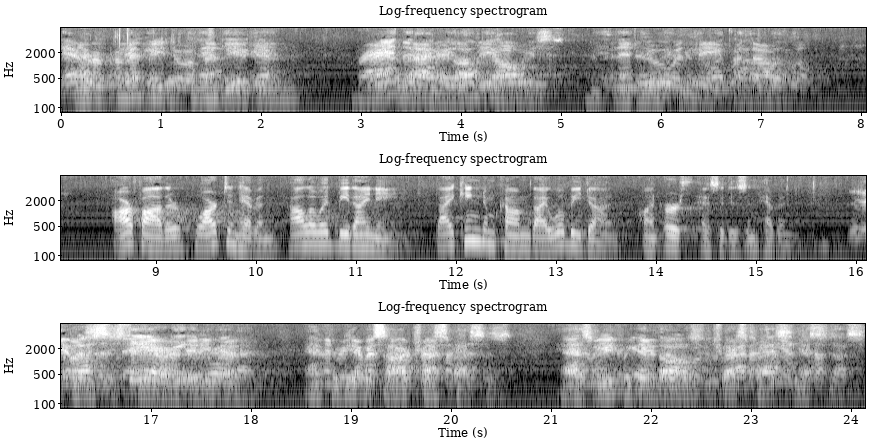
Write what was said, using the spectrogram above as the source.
Never permit me to offend thee again. Grant that I may love thee always, and then do with me what thou wilt. Our Father, who art in heaven, hallowed be thy name. Thy kingdom come, thy will be done, on earth as it is in heaven. Give us this day our daily bread, and forgive us our trespasses, as we forgive those who trespass against us.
